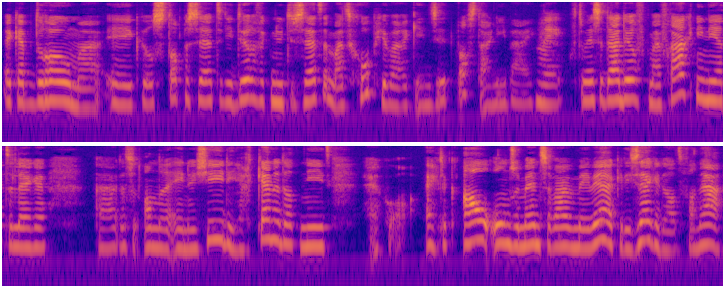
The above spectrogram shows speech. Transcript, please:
Ik heb dromen. Ik wil stappen zetten, die durf ik nu te zetten. Maar het groepje waar ik in zit, past daar niet bij. Nee. Of tenminste, daar durf ik mijn vraag niet neer te leggen. Eh, dat is een andere energie, die herkennen dat niet. Eh, Eigenlijk al onze mensen waar we mee werken, die zeggen dat. Van ja,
